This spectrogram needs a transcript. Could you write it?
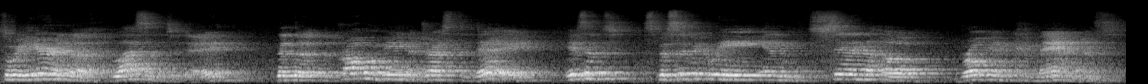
So we hear in the lesson today that the, the problem being addressed today isn't specifically in sin of broken commandments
